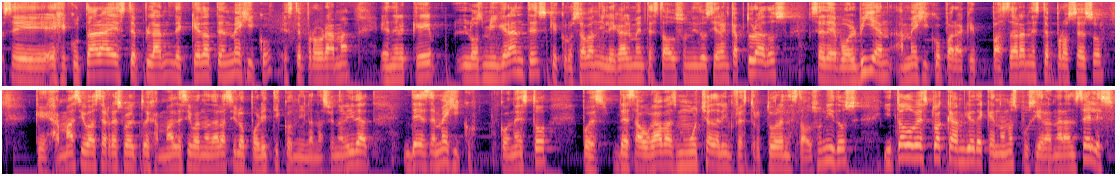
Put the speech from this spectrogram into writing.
se ejecutara este plan de Quédate en México, este programa en el que los migrantes que cruzaban ilegalmente a Estados Unidos y eran capturados se devolvían a México para que pasaran este proceso que jamás iba a ser resuelto y jamás les iban a dar asilo político ni la nacionalidad desde México. Con esto, pues desahogabas mucha de la infraestructura en Estados Unidos y todo esto a cambio de que no nos pusieran aranceles.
